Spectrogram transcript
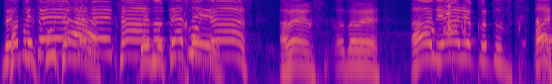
¡No te ¡Desmuteate, escuchas! ¡No te escuchas! A ver, otra vez. Ah, diario con tus. Ay,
